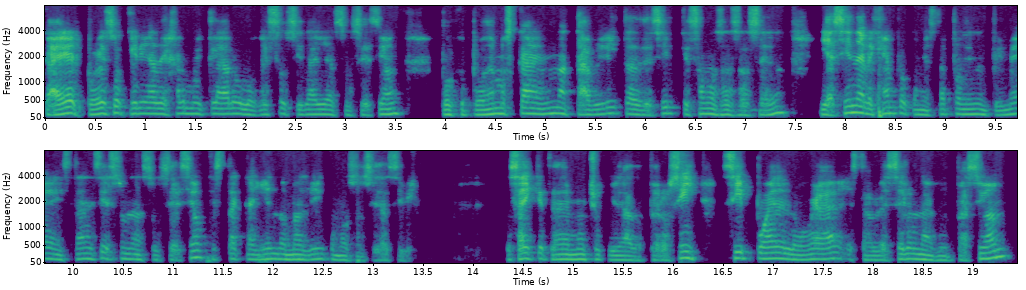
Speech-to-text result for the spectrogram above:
caer. Por eso quería dejar muy claro lo que es sociedad y asociación, porque podemos caer en una tablita de decir que somos asociación, y así en el ejemplo que me está poniendo en primera instancia, es una asociación que está cayendo más bien como sociedad civil. Pues hay que tener mucho cuidado, pero sí, sí puede lograr establecer una agrupación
